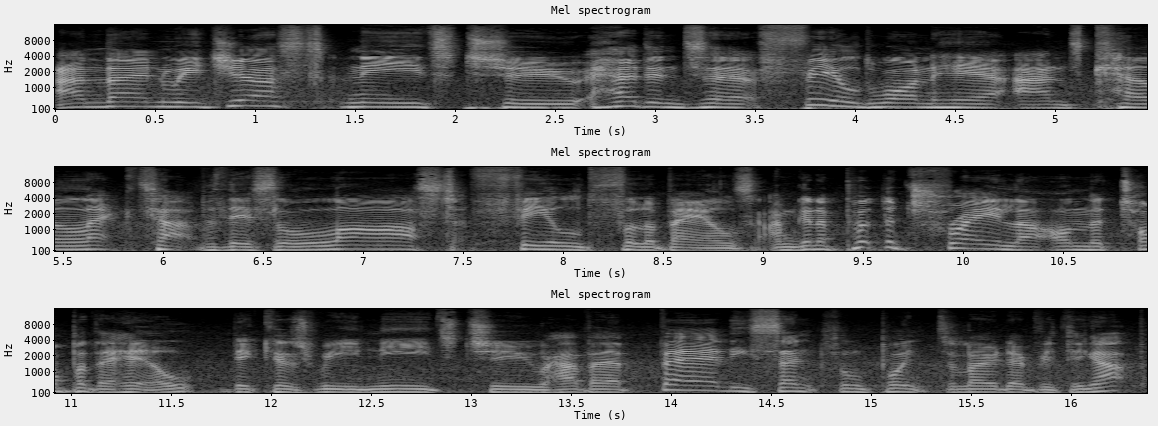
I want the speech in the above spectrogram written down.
And then we just need to head into field one here and collect up this last field full of bales. I'm going to put the trailer on the top of the hill because we need to have a fairly central point to load everything up.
